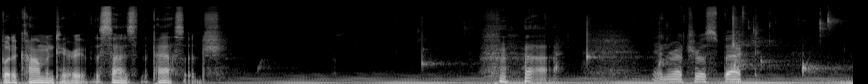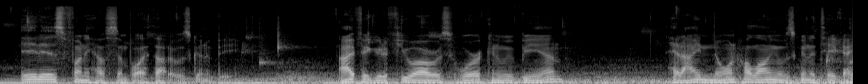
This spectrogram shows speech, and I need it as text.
but a commentary of the size of the passage. In retrospect, it is funny how simple I thought it was going to be. I figured a few hours of work and we'd be in. Had I known how long it was going to take, I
